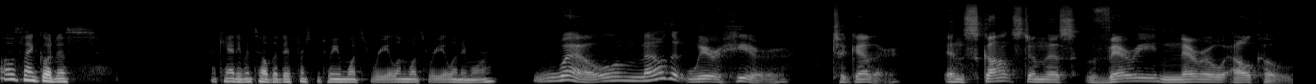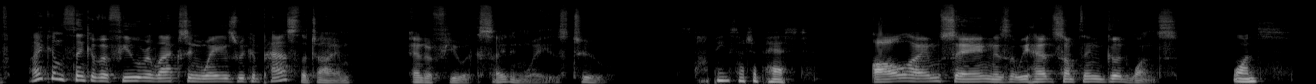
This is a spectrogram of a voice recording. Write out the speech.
Oh, thank goodness. I can't even tell the difference between what's real and what's real anymore. Well, now that we're here, together, ensconced in this very narrow alcove, I can think of a few relaxing ways we could pass the time. And a few exciting ways, too. Stop being such a pest. All I'm saying is that we had something good once. Once.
